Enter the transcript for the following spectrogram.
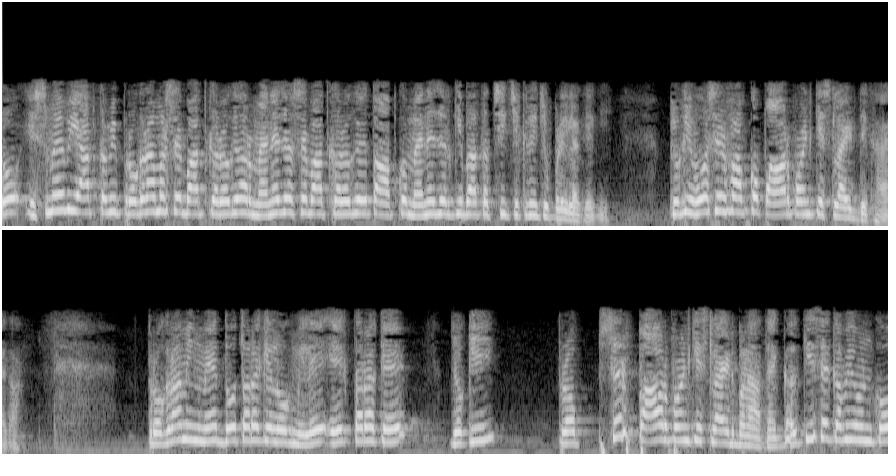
तो इसमें भी आप कभी प्रोग्रामर से बात करोगे और मैनेजर से बात करोगे तो आपको मैनेजर की बात अच्छी चिकनी चुपड़ी लगेगी। क्योंकि वो सिर्फ़ आपको पावर पॉइंट की स्लाइड दिखाएगा। प्रोग्रामिंग में दो तरह के लोग मिले। एक तरह के जो कि सिर्फ़ पावर पॉइंट की स्लाइड बनाते हैं। गलती से कभी उनको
